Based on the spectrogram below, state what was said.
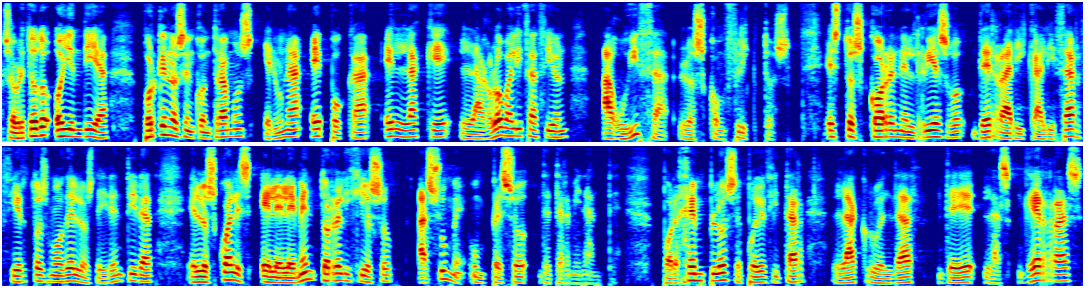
sobre todo hoy en día porque nos encontramos en una época en la que la globalización agudiza los conflictos. Estos corren el riesgo de radicalizar ciertos modelos de identidad en los cuales el elemento religioso asume un peso determinante. Por ejemplo, se puede citar la crueldad de las guerras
